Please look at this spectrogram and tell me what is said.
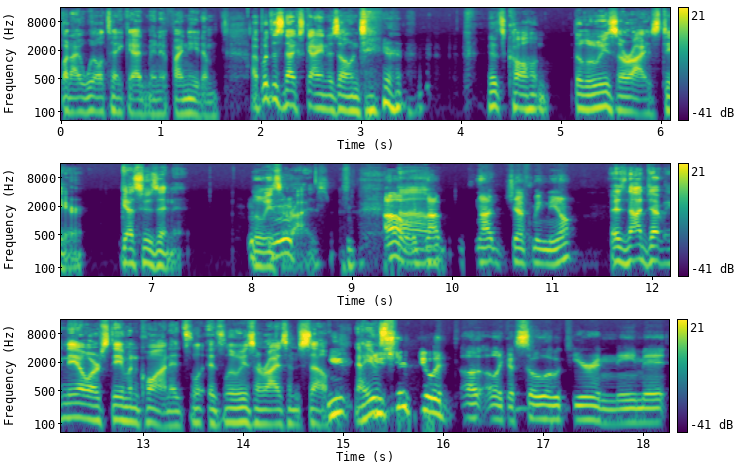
But I will take Edman if I need him. I put this next guy in his own tier. it's called the Luis Arraez tier. Guess who's in it? Luis Arraez. oh, um, it's not it's not Jeff McNeil. It's not Jeff McNeil or Steven Kwan. It's it's Luis Arraez himself. You, now he was, you should do a, a, like a solo tier and name it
